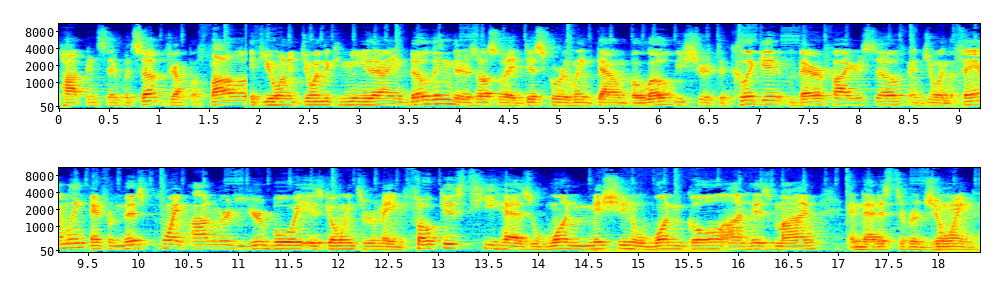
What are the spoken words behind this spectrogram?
pop in, say what's up, drop a follow. If you want to join the community that I am building, there's also a Discord link down below. Be sure to click it, verify yourself, and join the family. And from this point onward, your boy is going to remain focused. He has one mission, one goal on his mind, and that is to rejoin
